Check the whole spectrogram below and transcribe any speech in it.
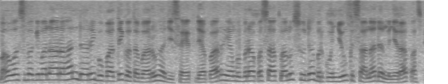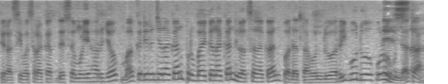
bahwa sebagaimana arahan dari Bupati Kota Baru Haji Said Japar yang beberapa saat lalu sudah berkunjung ke sana dan menyerap aspirasi masyarakat Desa Mulia Harjo, maka direncanakan perbaikan akan dilaksanakan pada tahun 2020 Desa mendatang.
